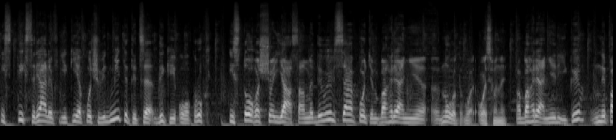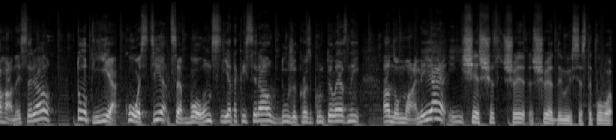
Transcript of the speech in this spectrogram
із тих серіалів, які я хочу відмітити, це Дикий округ. Із того, що я саме дивився, потім багряні, е, ну от ось вони, багряні ріки, непоганий серіал. Тут є Кості, це Bones, є такий серіал, дуже кру- крутелезний. Аномалія. І ще що, що, що я дивився з такого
